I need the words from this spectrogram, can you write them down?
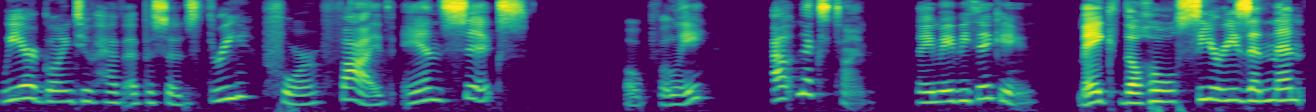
we are going to have episodes 3, 4, 5, and 6, hopefully, out next time. Now you may be thinking, make the whole series and then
